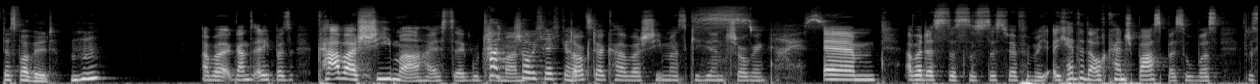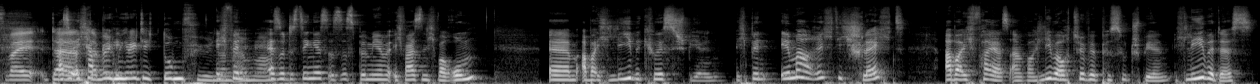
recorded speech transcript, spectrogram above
das war wild. Mhm. Aber ganz ehrlich, bei Kawashima heißt der gute Ha, Mann. schau, ich recht gehabt. Dr. Kawashimas Gehirnjogging. Nice. Ähm, aber das, das, das, das wäre für mich. Ich hätte da auch keinen Spaß bei sowas. Das, weil da, Also ich da würde ich mich richtig dumm fühlen. Ich finde, also das Ding ist, es ist bei mir, ich weiß nicht warum, ähm, aber ich liebe Quiz spielen. Ich bin immer richtig schlecht, aber ich feiere es einfach. Ich liebe auch Trivial Pursuit spielen. Ich liebe das.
